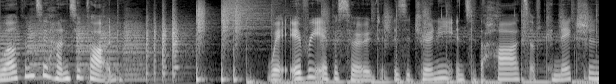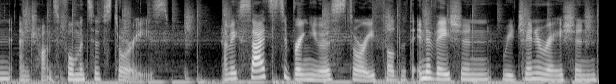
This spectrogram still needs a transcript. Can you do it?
Welcome to Hantu Pod, where every episode is a journey into the heart of connection and transformative stories. I'm excited to bring you a story filled with innovation, regeneration,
